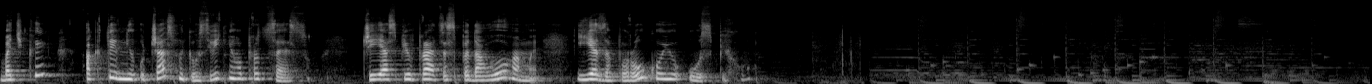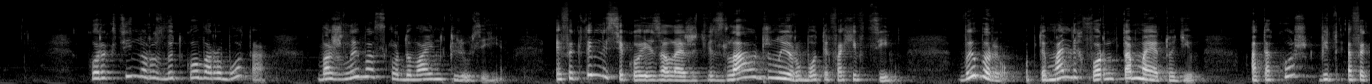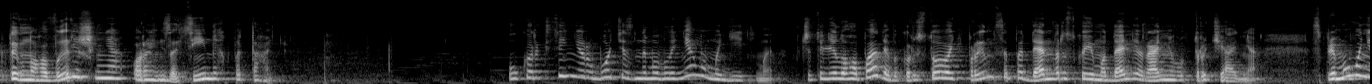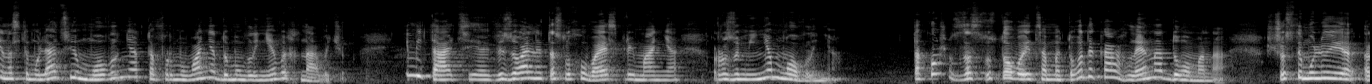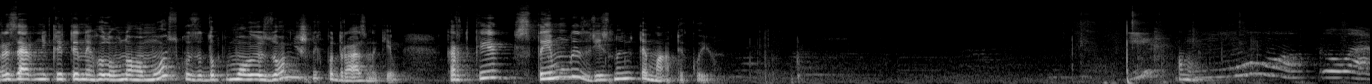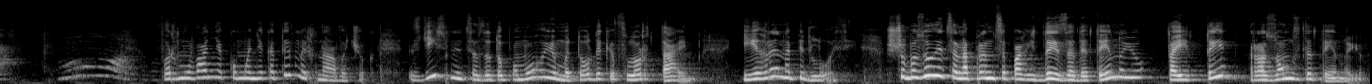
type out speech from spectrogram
Батьки активні учасники освітнього процесу, чия співпраця з педагогами є запорукою успіху. Корекційно-розвиткова робота важлива складова інклюзії, ефективність якої залежить від злагодженої роботи фахівців, вибору оптимальних форм та методів, а також від ефективного вирішення організаційних питань. У корекційній роботі з немовленнявими дітьми вчителі логопеди використовують принципи денверської моделі раннього втручання, спрямовані на стимуляцію мовлення та формування домовленнєвих навичок, імітація, візуальне та слухове сприймання, розуміння мовлення. Також застосовується методика Глена Домана, що стимулює резервні клітини головного мозку за допомогою зовнішніх подразників, картки, стимули з різною тематикою. Ану. Формування комунікативних навичок здійснюється за допомогою методики Time – ігри на підлозі, що базується на принципах йди за дитиною та йти разом з дитиною.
